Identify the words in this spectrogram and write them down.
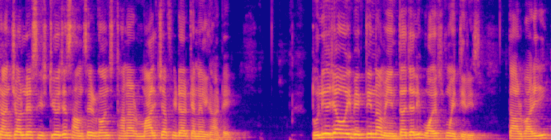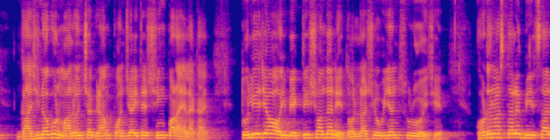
চাঞ্চল্যের সৃষ্টি হয়েছে শামশেরগঞ্জ থানার মালচা ফিডার ক্যানেল ঘাটে। তলিয়ে যাওয়া ওই ব্যক্তির নাম ইন্তাজ আলী, বয়স পঁয়ত্রিশ। তার বাড়ি গাজীনগর মালঞ্চা গ্রাম পঞ্চায়েতের সিংপাড়া এলাকায়। তলিয়ে যাওয়া ওই ব্যক্তির সন্ধানে তল্লাশি অভিযান শুরু হয়েছে। ঘটনাস্থলে বিশাল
